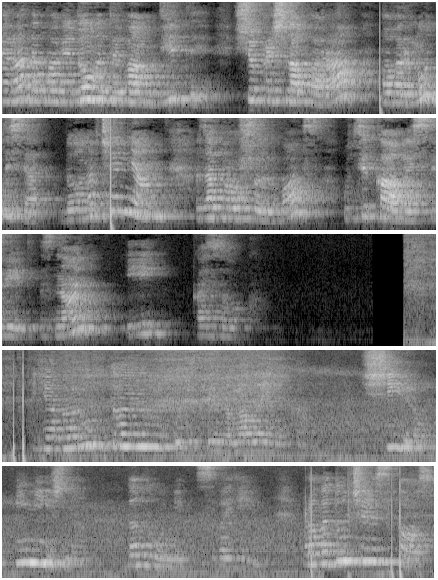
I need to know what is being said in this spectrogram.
Я рада повідомити вам, діти, що прийшла пора повернутися до навчання. Запрошую вас у цікавий світ знань і казок. Я беру твою руку, дитина маленька, щиро і ніжно долоні свої, проведу через казку.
